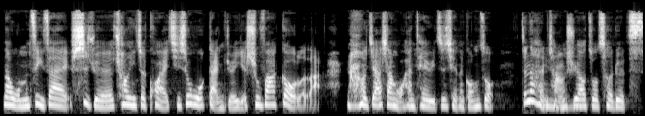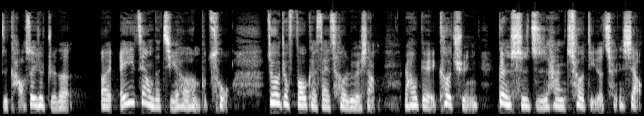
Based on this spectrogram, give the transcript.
那我们自己在视觉创意这块，其实我感觉也抒发够了啦。然后加上我和 Terry 之前的工作。真的很常需要做策略的思考，嗯、所以就觉得，呃，诶，这样的结合很不错。最后就 focus 在策略上，然后给客群更实质和彻底的成效。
